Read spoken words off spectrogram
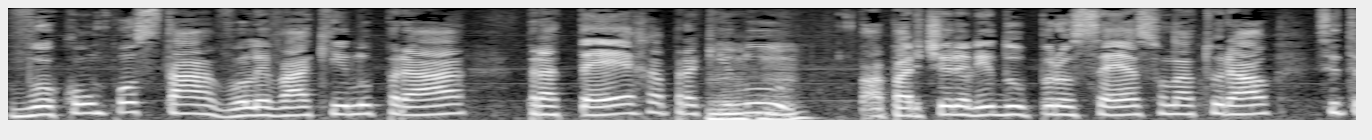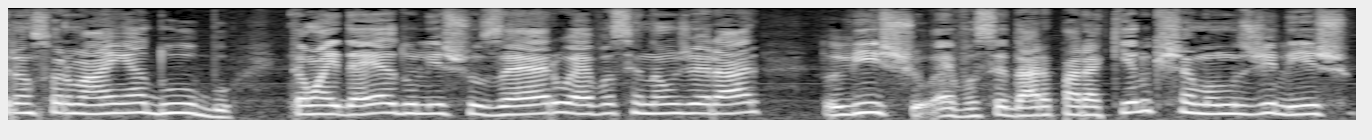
vou compostar, vou levar aquilo para para terra, para aquilo uhum a partir ali do processo natural, se transformar em adubo. Então a ideia do lixo zero é você não gerar lixo, é você dar para aquilo que chamamos de lixo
